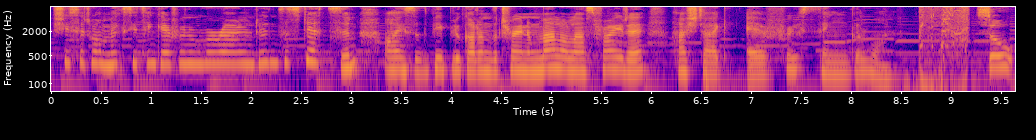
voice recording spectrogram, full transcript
She said, What makes you think everyone around in the Stetson? I said, The people who got on the train in Mallow last Friday. Hashtag every single one. So,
